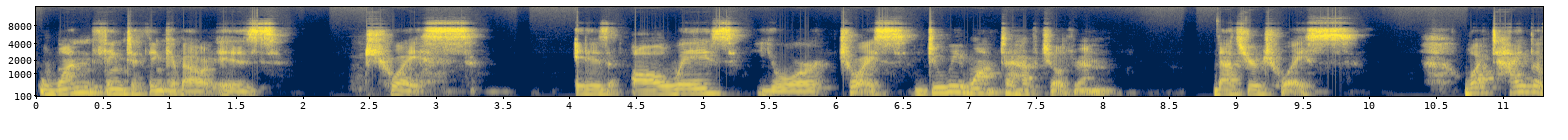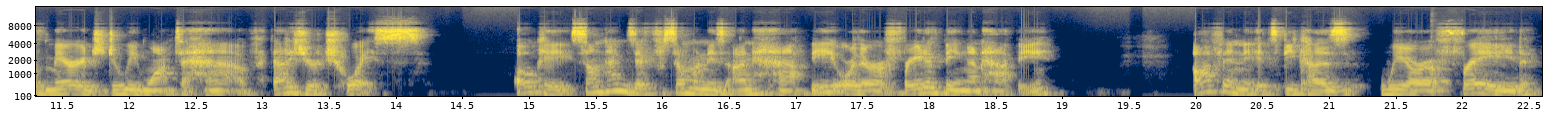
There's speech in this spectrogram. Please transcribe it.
one thing to think about is choice. It is always your choice. Do we want to have children? That's your choice. What type of marriage do we want to have? That is your choice. Okay, sometimes if someone is unhappy or they're afraid of being unhappy, often it's because we are afraid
